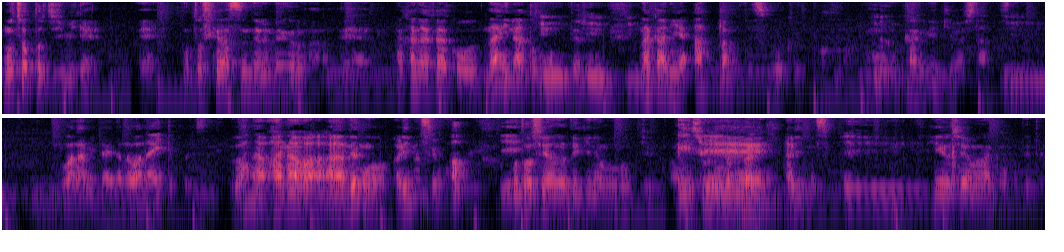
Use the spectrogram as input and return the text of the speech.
もうちょっと地味でえもう都市から進んでる目黒なのでなかなかこうないなと思ってる中にあったのですごく、うん、感激はした。うん、罠みたいなのはないってことですね。罠罠はあでもありますよ。あ、えー、落とし穴的なものっていうのは、えー、やっぱりあります、えー、東山なんかも出てま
